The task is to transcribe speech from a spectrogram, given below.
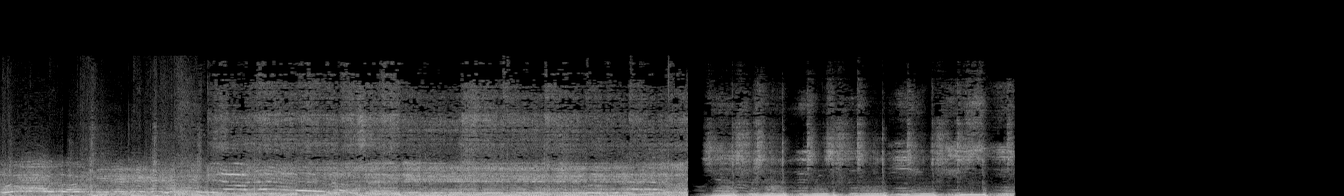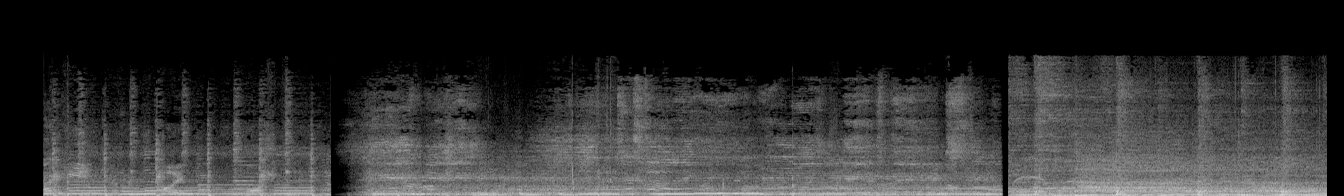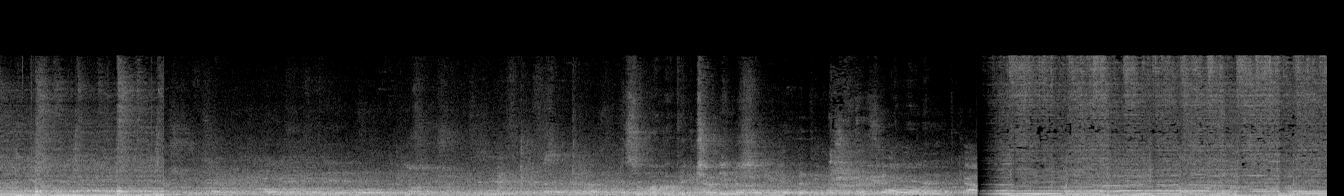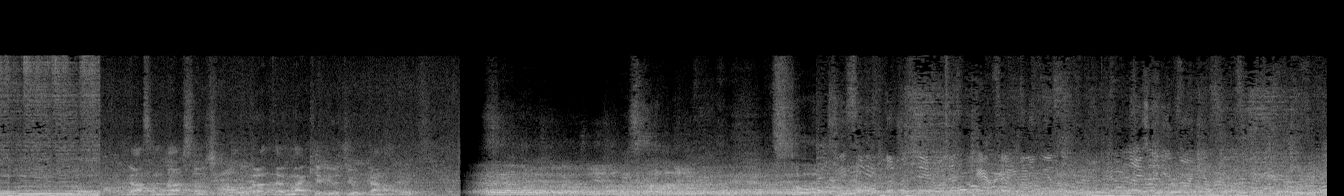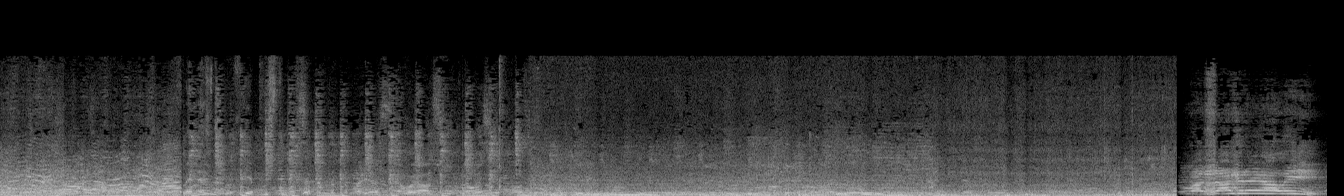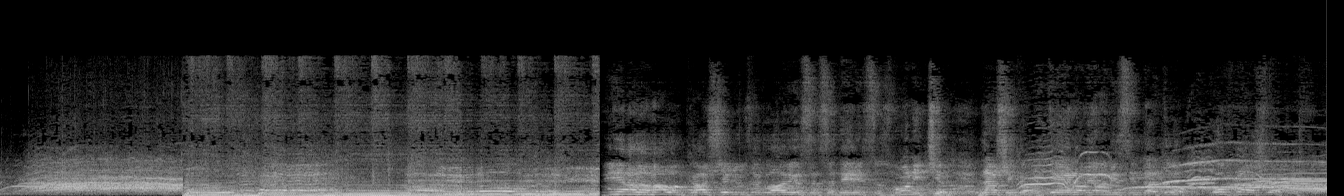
Whoa! Ja sam Harsović, a pratite Maker YouTube kanal. Ne znam, je pustimo se. Pa jesam, evo ja ću Vas zagrejali! Ja na malom kašelju zaglavio sam sa Denisom Zvonićem, našim kapitenom, ja mislim da to opraštate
